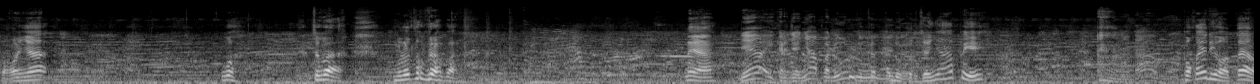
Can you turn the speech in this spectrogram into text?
Pokoknya wah coba menurut lu berapa nih ya. Dia kerjanya apa dulu ke- aduh gitu. kerjanya apa ya? Tahu. Pokoknya di hotel.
